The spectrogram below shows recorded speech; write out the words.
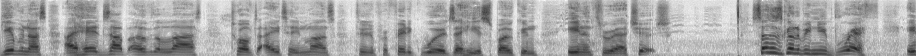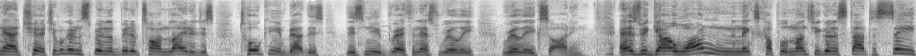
given us a heads up over the last 12 to 18 months through the prophetic words that He has spoken in and through our church. So there's going to be new breath in our church. And we're going to spend a bit of time later just talking about this, this new breath, and that's really, really exciting. As we go on in the next couple of months, you're going to start to see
